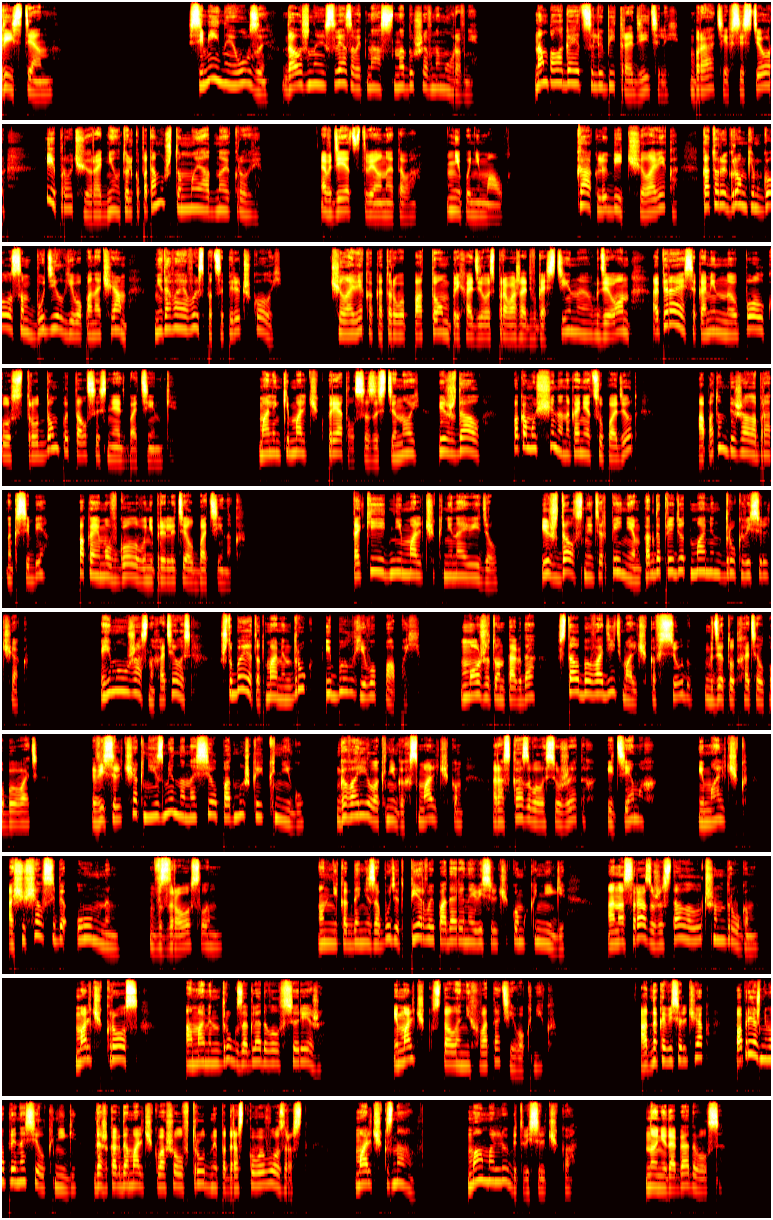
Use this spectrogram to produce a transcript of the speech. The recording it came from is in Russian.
Кристиан. Семейные узы должны связывать нас на душевном уровне. Нам полагается любить родителей, братьев, сестер и прочую родню только потому, что мы одной крови. В детстве он этого не понимал. Как любить человека, который громким голосом будил его по ночам, не давая выспаться перед школой? Человека, которого потом приходилось провожать в гостиную, где он, опираясь о каминную полку, с трудом пытался снять ботинки. Маленький мальчик прятался за стеной и ждал, пока мужчина наконец упадет, а потом бежал обратно к себе, пока ему в голову не прилетел ботинок. Такие дни мальчик ненавидел и ждал с нетерпением, когда придет мамин друг-весельчак. Ему ужасно хотелось, чтобы этот мамин друг и был его папой. Может, он тогда стал бы водить мальчика всюду, где тот хотел побывать. Весельчак неизменно носил под мышкой книгу, говорил о книгах с мальчиком, рассказывал о сюжетах и темах, и мальчик ощущал себя умным, взрослым. Он никогда не забудет первой подаренной весельчаком книги. Она сразу же стала лучшим другом. Мальчик рос, а мамин друг заглядывал все реже. И мальчику стало не хватать его книг. Однако весельчак по-прежнему приносил книги, даже когда мальчик вошел в трудный подростковый возраст. Мальчик знал, мама любит весельчака. Но не догадывался,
